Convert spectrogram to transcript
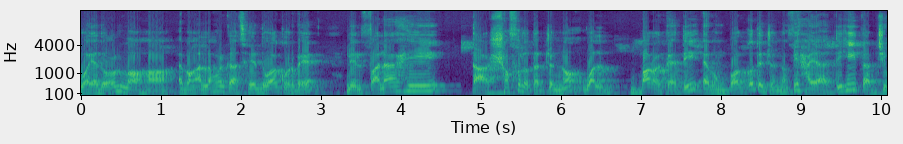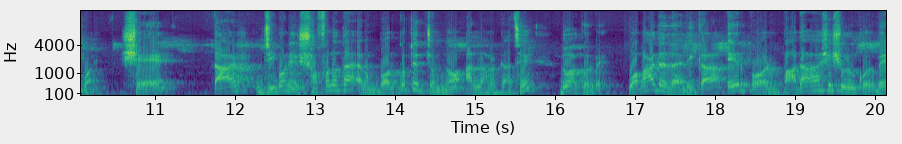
ওয়াদুল্লাহ এবং আল্লাহর কাছে দোয়া করবে, লিল ফালাহি, তার সফলতার জন্য, ওয়াল বারাকাতি, এবং বরকতের জন্য, ফি হায়াতিহি, তার জীবনে। সে তার জীবনের সফলতা এবং বরকতের জন্য আল্লাহর কাছে দোয়া করবে। ওয়াবাদা আলিকা এরপর বাদা আসে শুরু করবে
